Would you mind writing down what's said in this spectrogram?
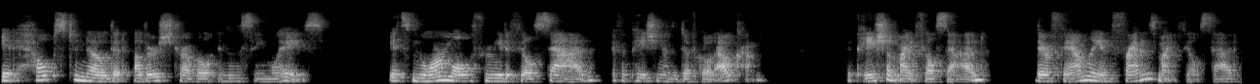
it helps to know that others struggle in the same ways. It's normal for me to feel sad if a patient has a difficult outcome. The patient might feel sad. Their family and friends might feel sad.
